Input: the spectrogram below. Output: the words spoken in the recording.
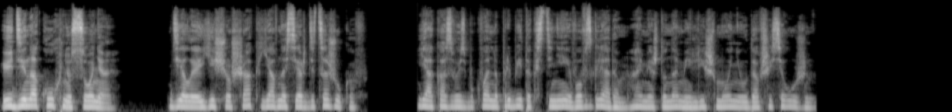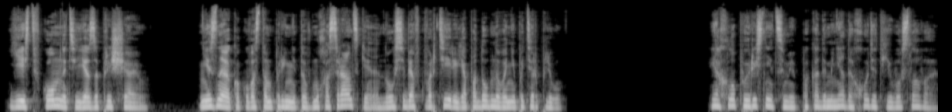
«Иди на кухню, Соня!» Делая еще шаг, явно сердится Жуков. Я оказываюсь буквально прибита к стене его взглядом, а между нами лишь мой неудавшийся ужин. «Есть в комнате я запрещаю. Не знаю, как у вас там принято в Мухосранске, но у себя в квартире я подобного не потерплю. Я хлопаю ресницами, пока до меня доходят его слова.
